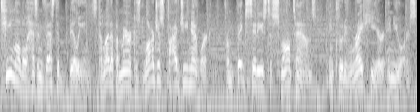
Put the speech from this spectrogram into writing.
T-Mobile has invested billions to light up America's largest 5G network from big cities to small towns, including right here in yours.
